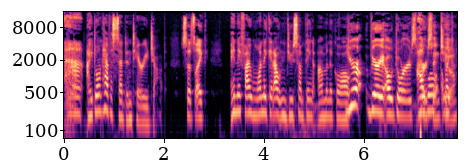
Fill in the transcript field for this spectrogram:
ah, I don't have a sedentary job. So it's like and if I want to get out and do something, I'm going to go out You're a very outdoors I person will, too. Like,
